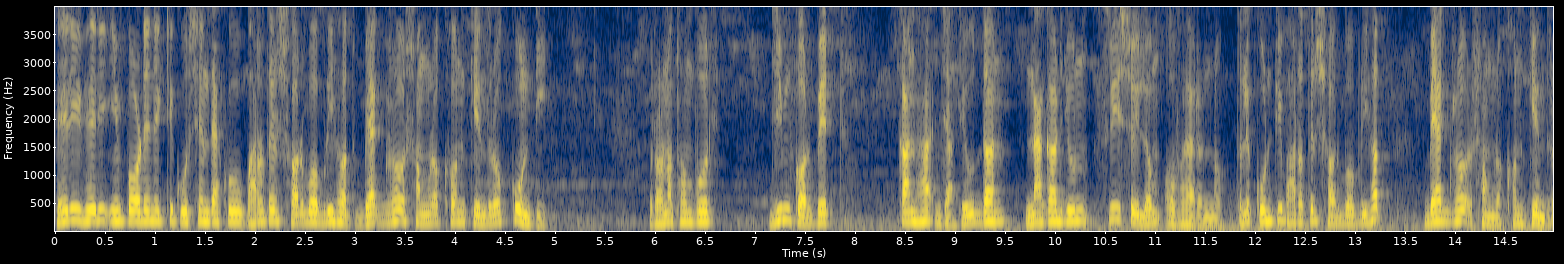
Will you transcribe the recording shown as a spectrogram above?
ভেরি ভেরি ইম্পর্টেন্ট একটি কোশ্চেন দেখো। ভারতের সর্ববৃহৎ ব্যাঘ্র সংরক্ষণ কেন্দ্র কোনটি? রণথম্বর, জিম করবেট, কানহা জাতীয় উদ্যান, নাগার্জুন, শ্রীশৈলম অভয়ারণ্য। তাহলে কোনটি ভারতের সর্ববৃহৎ ব্যাঘ্র সংরক্ষণ কেন্দ্র?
